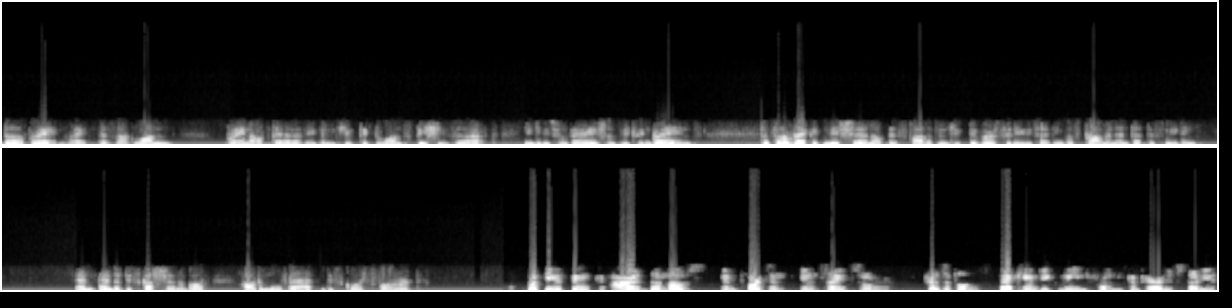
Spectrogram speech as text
the brain, right? There's not one brain out there, and even if you picked one species, there are individual variations between brains. So sort of recognition of this phylogenetic diversity, which I think was prominent at this meeting, and, and a discussion about how to move that discourse forward. What do you think are the most important insights or principles that can be gleaned from comparative studies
